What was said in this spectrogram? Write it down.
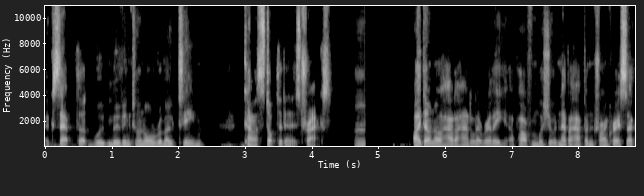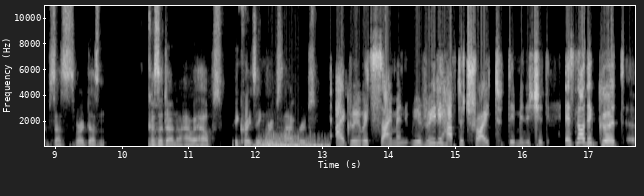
except that moving to an all remote team kind of stopped it in its tracks. Mm. I don't know how to handle it really, apart from wish it would never happen, try and create circumstances where it doesn't, because I Mm. don't know how it helps. It creates in groups and out groups. I agree with Simon. We really have to try to diminish it. It's not a good uh,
